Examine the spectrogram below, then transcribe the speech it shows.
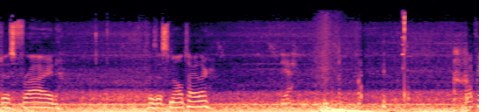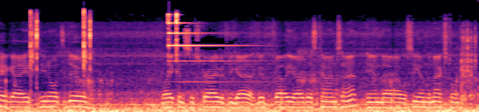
just fried does it smell Tyler Yeah. Okay, guys, you know what to do. Like and subscribe if you got a good value out of this content, and uh, we'll see you on the next one.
